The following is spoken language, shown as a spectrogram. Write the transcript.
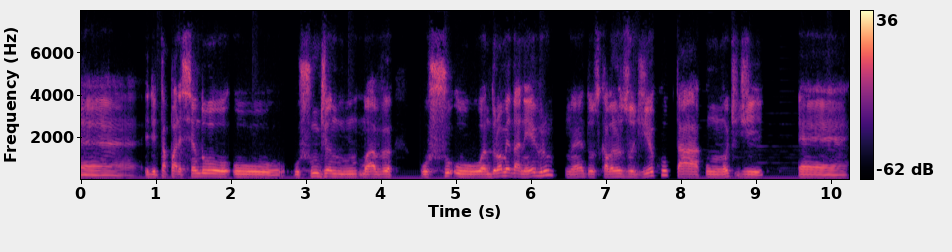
é, ele tá parecendo o, o o, o Andrômeda Negro, né, dos Cavaleiros do Zodíaco, tá com um monte de, é,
